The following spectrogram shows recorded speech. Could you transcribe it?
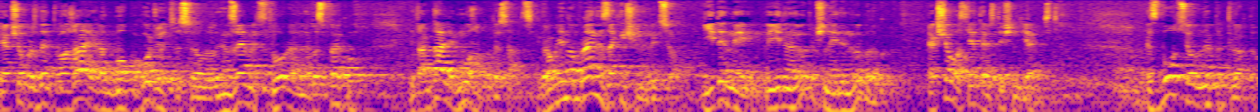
Якщо президент вважає, Радбо погоджується, що іноземець створює небезпеку і так далі, можуть бути санкції. Громадянин України захищений від цього. Єдиний, єдине виключення, єдиний випадок, якщо у вас є терористична діяльність. СБУ цього не підтвердило.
